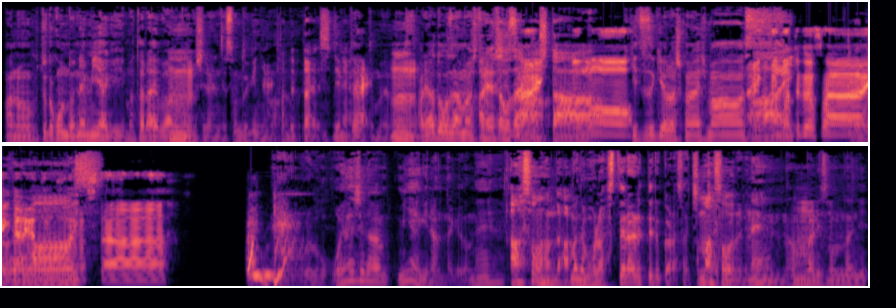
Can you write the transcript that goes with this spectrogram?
あの、ちょっと今度ね、宮城またライブあるかもしれないんで、その時には。食べたいですね行ってみたいと思います。ありがとうございました。ありがとうございました。も引き続きよろしくお願いします。はい、頑張ってください。ありがとうごございました。俺、親父が宮城なんだけどね。あ、そうなんだまあ。でもほら、捨てられてるからさ、ちっちゃいまあそうだねんあんまりそんなに。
